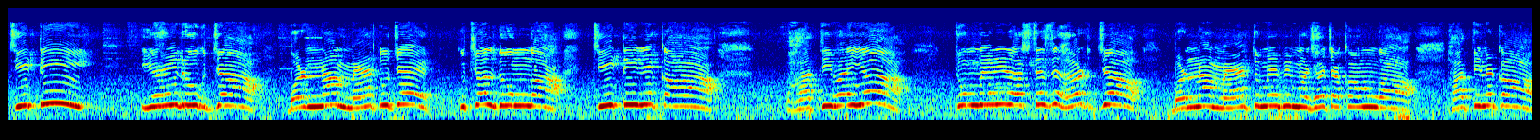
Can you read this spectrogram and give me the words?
चीटी, यहीं रुक जा, वरना मैं तुझे कुचल दूँगा। चीटी ने कहा, हाथी भैया, तुम मेरे रास्ते से हट जा वरना मैं तुम्हें भी मज़ा चखाऊँगा हाथी ने कहा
